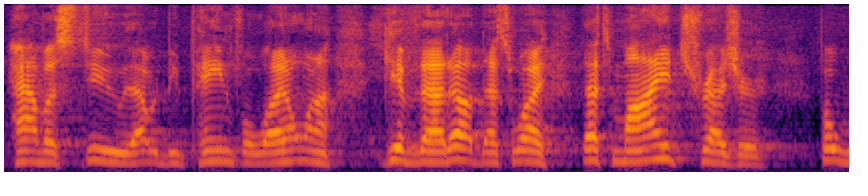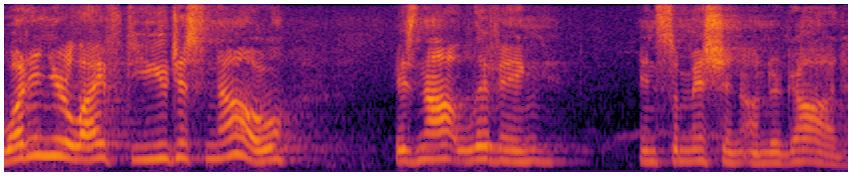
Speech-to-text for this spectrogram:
have us do? That would be painful. Well, I don't want to give that up. That's why that's my treasure. But what in your life do you just know is not living in submission under God?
